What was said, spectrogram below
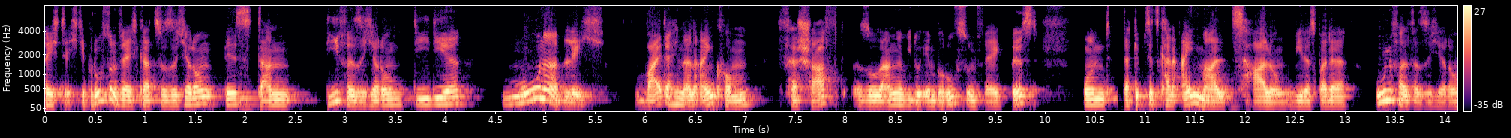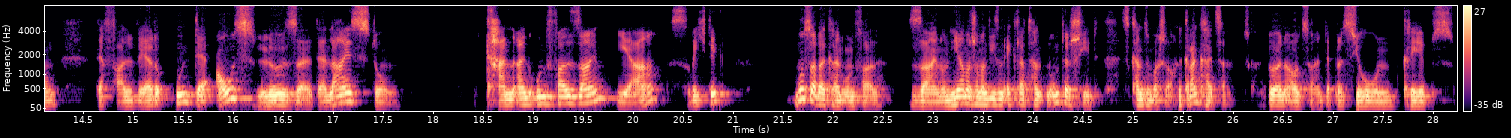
Richtig. Die Berufsunfähigkeitsversicherung ist dann die Versicherung, die dir monatlich weiterhin ein Einkommen verschafft, solange wie du eben berufsunfähig bist. Und da gibt es jetzt keine Einmalzahlung, wie das bei der Unfallversicherung der Fall wäre. Und der Auslöser der Leistung kann ein Unfall sein, ja, das ist richtig, muss aber kein Unfall sein. Und hier haben wir schon mal diesen eklatanten Unterschied. Es kann zum Beispiel auch eine Krankheit sein. Es kann Burnout sein, Depression, Krebs,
